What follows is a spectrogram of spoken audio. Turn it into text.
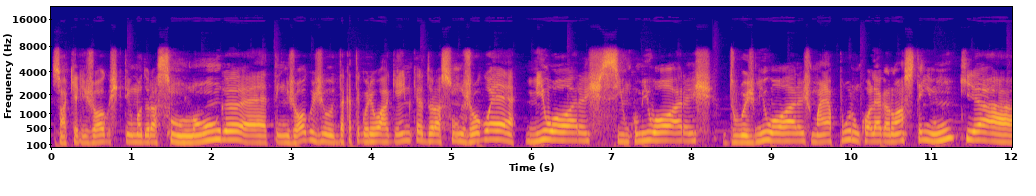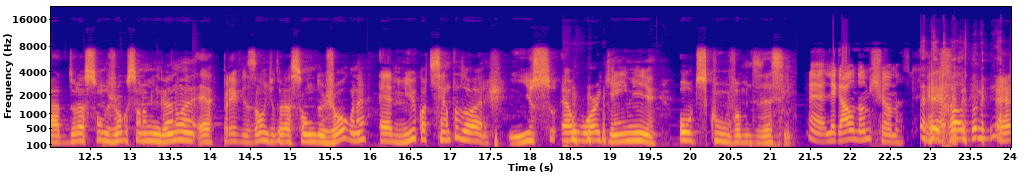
São aqueles jogos que tem uma duração longa, é, tem jogos de, da categoria Wargame que a duração do jogo é mil horas, cinco mil horas, duas mil horas. Mayapur, um colega nosso, tem um que a duração do jogo, se eu não me engano, é, é previsão de duração do jogo, né? É 1400 horas. E isso é o Wargame old school, vamos dizer assim. É, legal, não me chama. É, legal, não me é,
